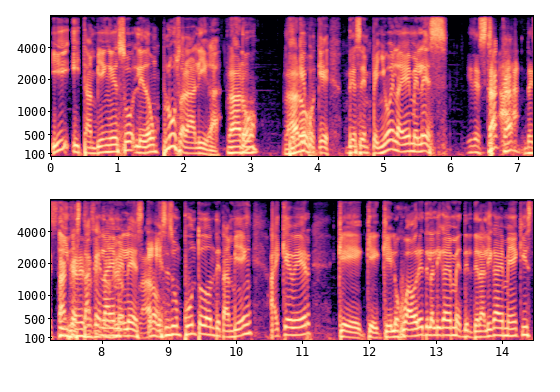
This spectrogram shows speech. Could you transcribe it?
y, y también eso le da un plus a la liga. Claro, ¿no? claro. ¿Por qué? Porque desempeñó en la MLS. Y destaca, Ah, destaca, y destaca en la MLS. claro. Ese es un punto donde también hay que ver que, que- que los jugadores de la Liga M- de, de la Liga MX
